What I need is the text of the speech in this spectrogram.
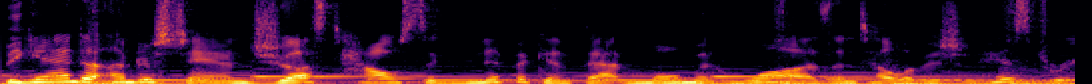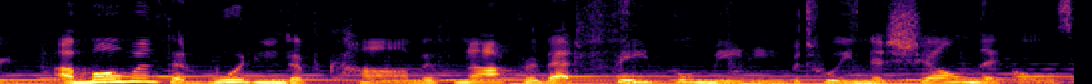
began to understand just how significant that moment was in television history. A moment that wouldn't have come if not for that fateful meeting between Nichelle Nichols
